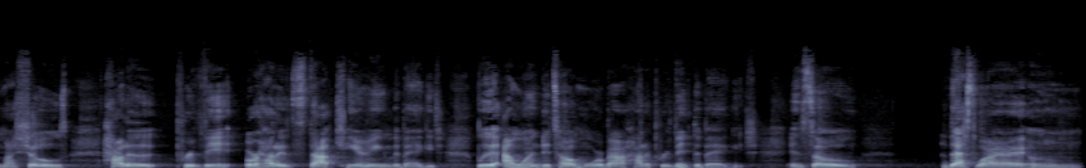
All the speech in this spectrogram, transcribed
my shows how to prevent or how to stop carrying the baggage. But I wanted to talk more about how to prevent the baggage, and so that's why I um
